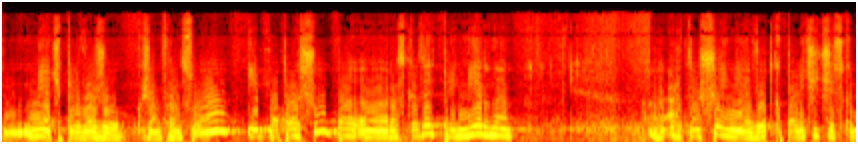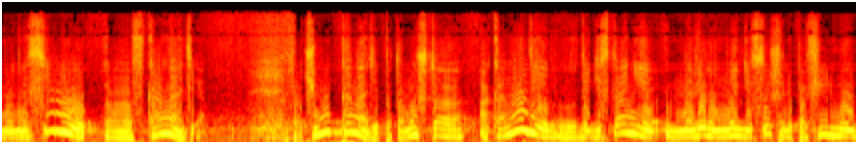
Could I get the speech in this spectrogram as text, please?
мяч перевожу к Жан-Франсуа и попрошу э, рассказать примерно отношение вот к политическому насилию в Канаде. Почему к Канаде? Потому что о Канаде в Дагестане, наверное, многие слышали по фильму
